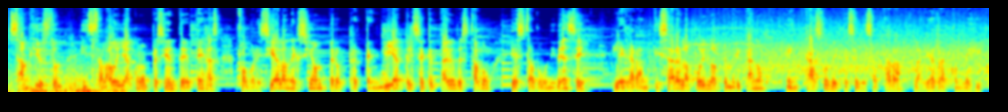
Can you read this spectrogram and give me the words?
Sam Houston, instalado ya como presidente de Texas, favorecía la anexión, pero pretendía que el secretario de Estado estadounidense le garantizara el apoyo norteamericano en caso de que se desatara la guerra con México.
